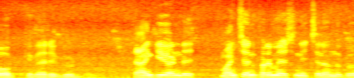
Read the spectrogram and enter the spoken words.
Okay very good. Thank you అండి. మంచి ఇన్ఫర్మేషన్ ఇచ్చినందుకు.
